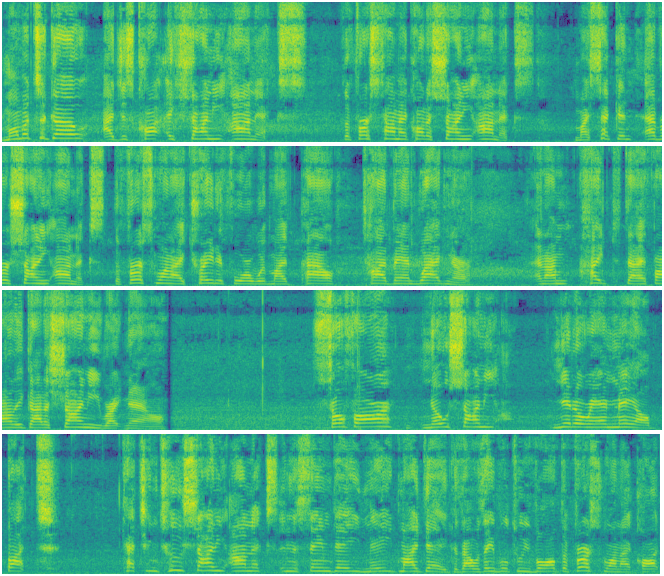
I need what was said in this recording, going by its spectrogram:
Moments ago, I just caught a shiny Onix. The first time I caught a shiny Onix. My second ever shiny Onix. The first one I traded for with my pal Todd Van Wagner. And I'm hyped that I finally got a shiny right now. So far, no shiny Nidoran male, but catching two shiny Onix in the same day made my day because I was able to evolve the first one I caught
